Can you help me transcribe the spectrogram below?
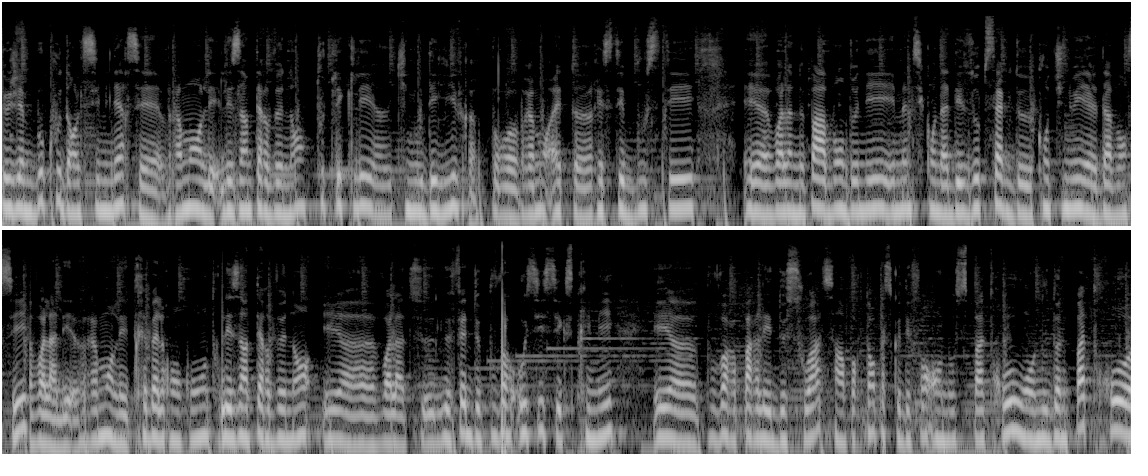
Que j'aime beaucoup dans le séminaire, c'est vraiment les, intervenants, toutes les clés euh, qu'ils nous délivrent pour euh, vraiment être euh, restés boostés et voilà ne pas abandonner et même si on a des obstacles de continuer d'avancer. Voilà les, vraiment les très belles rencontres, les intervenants et voilà le fait de pouvoir aussi s'exprimer et pouvoir parler de soi, c'est important parce que des fois on n'ose pas trop ou on nous donne pas trop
